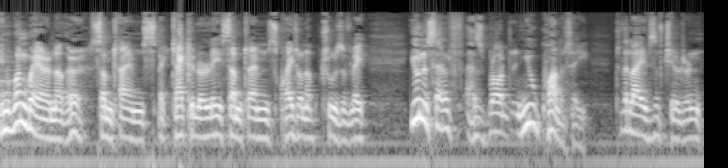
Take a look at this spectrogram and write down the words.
In one way or another, sometimes spectacularly, sometimes quite unobtrusively, UNICEF has brought new quality to the lives of children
